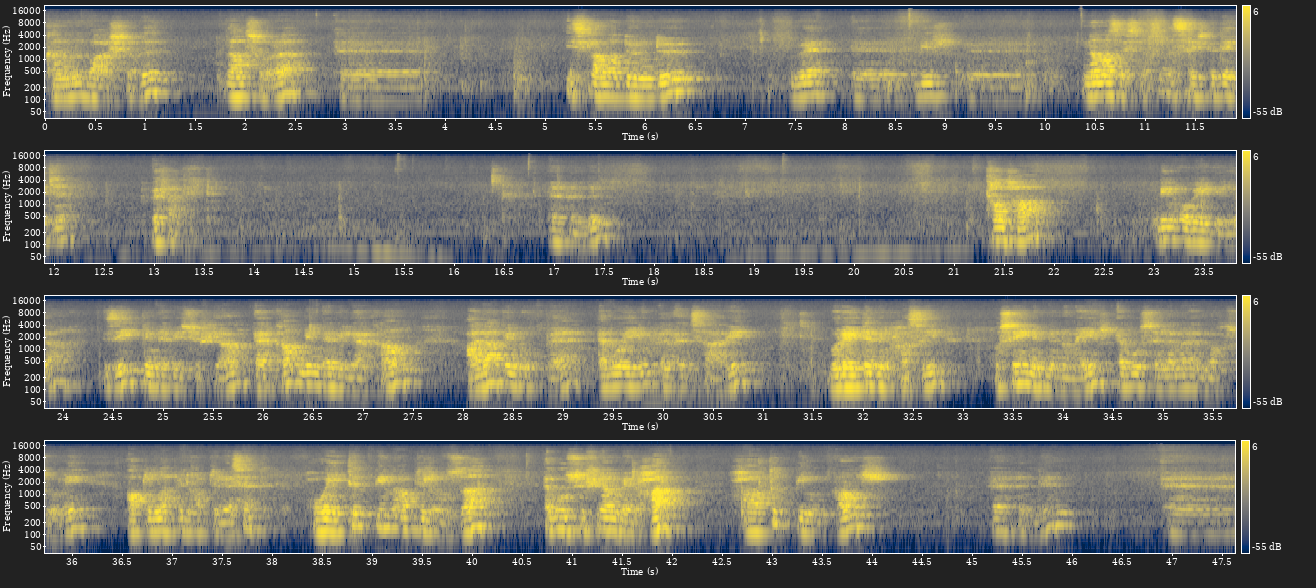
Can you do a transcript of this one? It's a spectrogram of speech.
kanını bağışladı. Daha sonra e, İslam'a döndü ve e, bir e, namaz esnasında secdedeyken vefat etti. Efendim, Talha bin Ubeydillah, Zeyd bin Ebi Süfyan, Erkam bin Ebil Erkam, Ala bin Ukbe, Ebu Eyyub el-Ensari, Bureyde bin Hasib, Hüseyin bin Nümeyr, Ebu Seleme el-Maksumi, Abdullah bin Abdülesed, Huveytib bin Abdüluzza, Ebu Süfyan bin Harb, Hatib bin Amr, efendim, eee,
